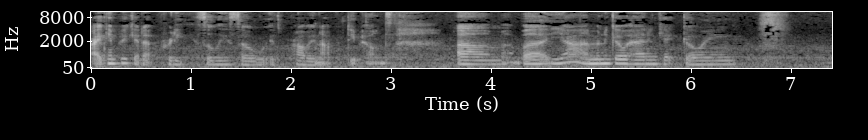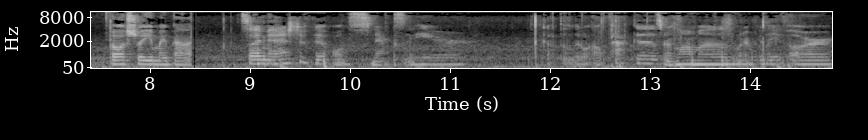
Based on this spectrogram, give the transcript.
I can pick it up pretty easily, so it's probably not 50 pounds. Um, but yeah, I'm gonna go ahead and get going. I'll show you my bag. So I managed to fit all the snacks in here Got the little alpacas or llamas, whatever they are.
